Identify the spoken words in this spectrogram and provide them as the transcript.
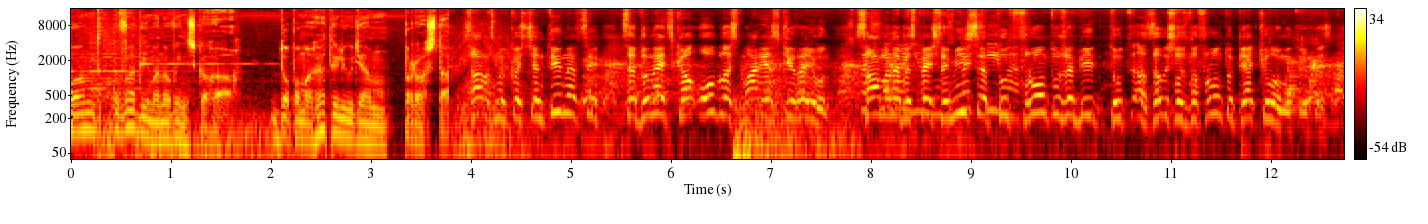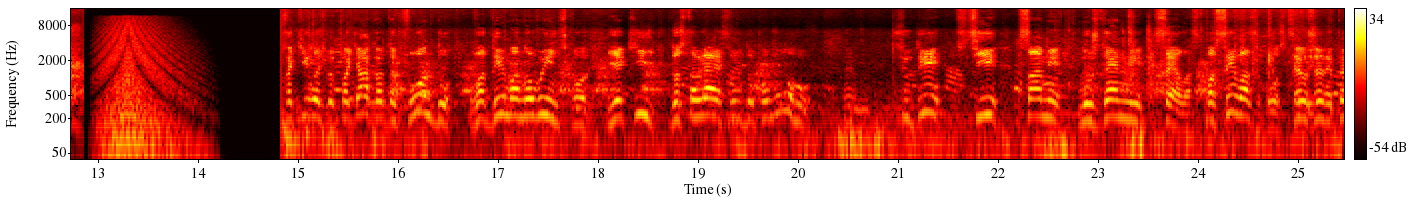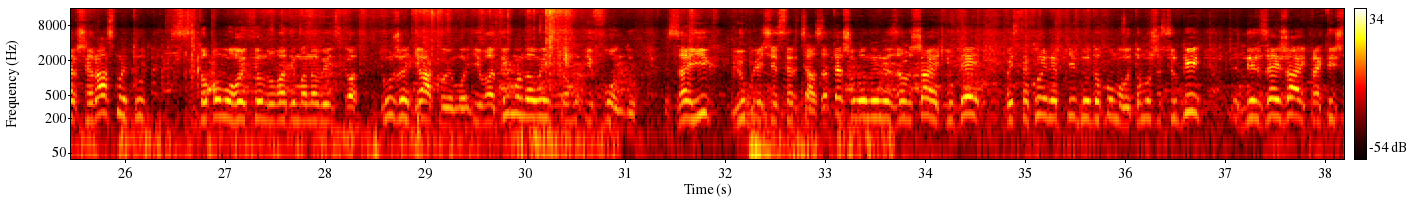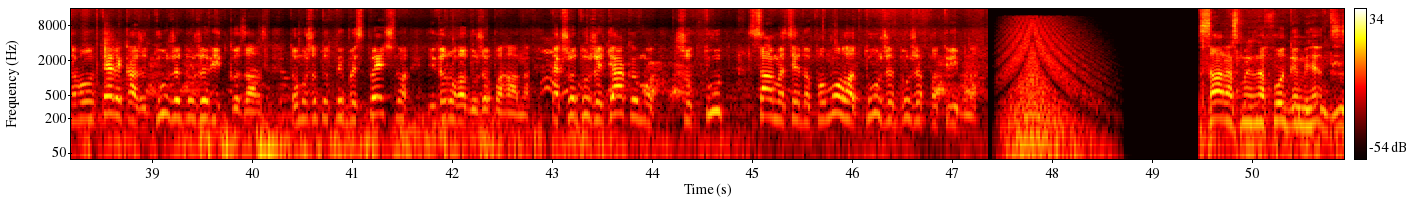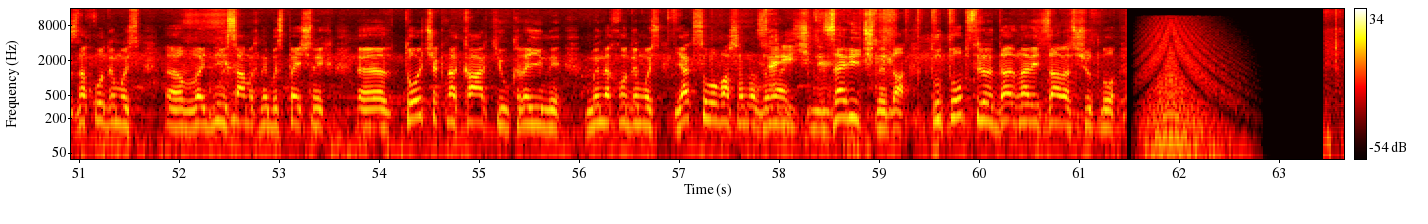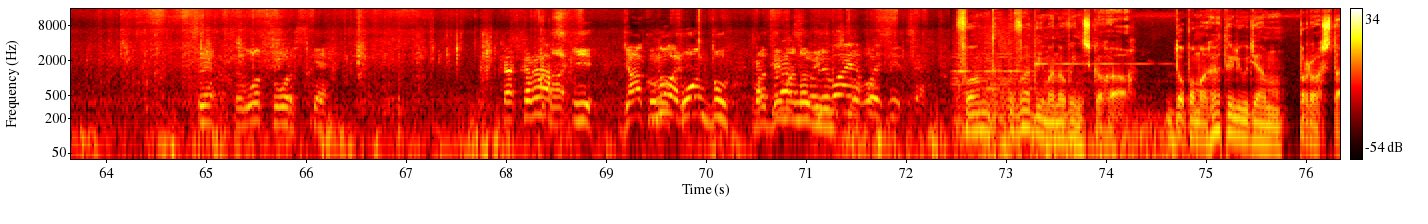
Фонд Вадима Новинського. Допомагати людям просто. Зараз ми в Костянтинівці, це Донецька область, Мар'їнський район. Саме небезпечне місце. Тут фронт уже бі... тут залишилось до фронту 5 кілометрів десь. Хотілося б подякувати фонду Вадима Новинського, який доставляє свою допомогу сюди, в ці самі нужденні села. Спаси вас, Господи. Це вже не перший раз ми тут з допомогою фонду Вадима Новинського. Дуже дякуємо і Вадиму Новинському, і фонду за їх люблячі серця, за те, що вони не залишають людей без такої необхідної допомоги. Тому що сюди не заїжджають практично волонтери, кажуть, дуже дуже рідко зараз, тому що тут небезпечно і дорога дуже погана. Так що дуже дякуємо, що тут саме ця допомога дуже дуже потрібна. Зараз ми знаходимо, знаходимося е, в одній з самих небезпечних е, точок на карті України. Ми знаходимося, як село ваше називається? Зарічне. Зарічне, да. Тут обстріли да, навіть зараз чутно. Це село Торське. Якраз, А, і дякуємо Ноль. фонду Вадима якраз нульова Новинського. позиція. Фонд Вадима Новинського. Допомагати людям просто.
